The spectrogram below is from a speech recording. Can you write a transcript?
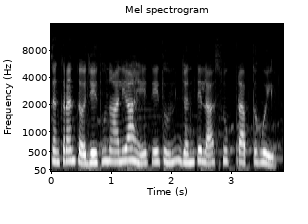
संक्रांत जेथून आली आहे तेथून जनतेला सुख प्राप्त होईल.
